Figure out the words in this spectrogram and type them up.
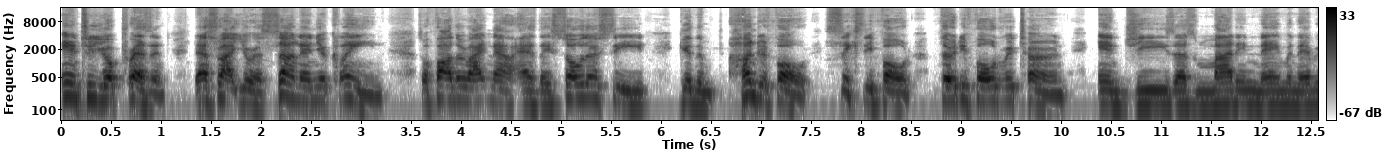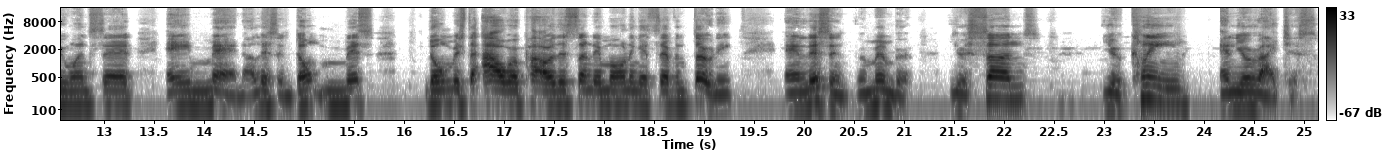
into your present. That's right. You're a son and you're clean. So, Father, right now, as they sow their seed, give them hundredfold, sixtyfold, thirtyfold return in Jesus' mighty name. And everyone said, Amen. Now, listen, don't miss, don't miss the hour of power this Sunday morning at 7:30. And listen, remember, your sons, you're clean, and you're righteous.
